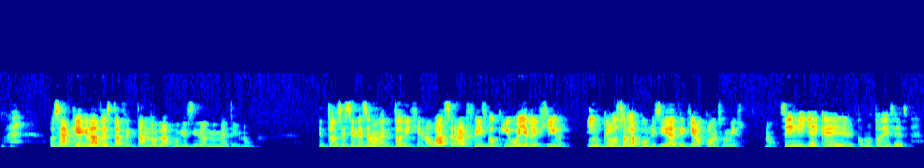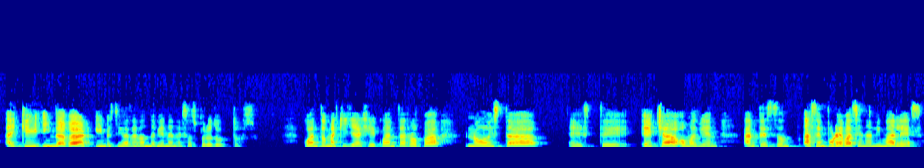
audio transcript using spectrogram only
o sea, ¿qué grado está afectando la publicidad en mi mente, no? Entonces, en ese momento dije, no voy a cerrar Facebook y voy a elegir incluso la publicidad que quiero consumir, ¿no? Sí, y hay que, como tú dices, hay que indagar, investigar de dónde vienen esos productos. ¿Cuánto maquillaje, cuánta ropa no está este hecha o más bien antes son, hacen pruebas en animales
